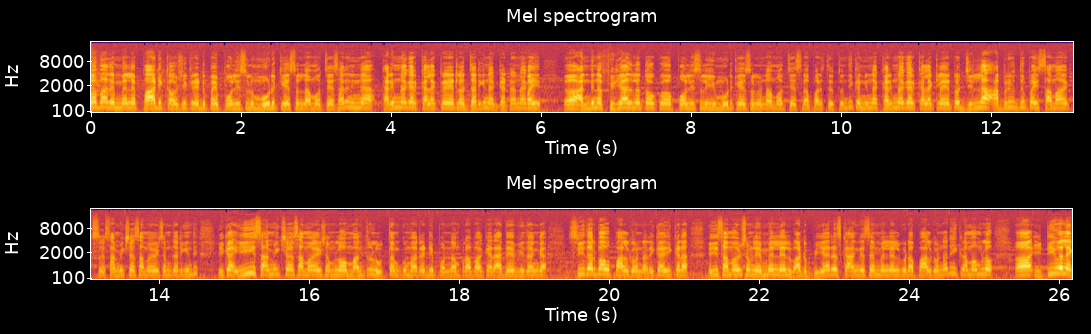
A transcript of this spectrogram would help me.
హైదరాబాద్ ఎమ్మెల్యే పాడి కౌశిక్ రెడ్డిపై పోలీసులు మూడు కేసులు నమోదు చేశారు. నిన్న కరీంనగర్ కలెక్టరేట్లో జరిగిన ఘటనపై అందిన ఫిర్యాదులతో పోలీసులు ఈ మూడు కేసులు నమోదు చేసిన పరిస్థితి ఉంది. ఇక నిన్న కరీంనగర్ కలెక్టరేట్లో జిల్లా అభివృద్ధిపై సమా సమీక్ష సమావేశం జరిగింది. ఇక ఈ సమీక్ష సమావేశంలో మంత్రులు ఉత్తమ్ కుమార్ రెడ్డి పొన్నం ప్రభాకర్ అదే విధంగా శ్రీధర్ బాబు పాల్గొన్నారు. ఇక ఇక్కడ ఈ సమావేశంలో ఎమ్మెల్యేలు అటు బీఆర్ఎస్ కాంగ్రెస్ ఎమ్మెల్యేలు కూడా పాల్గొన్నారు. ఈ క్రమంలో ఇటీవలే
